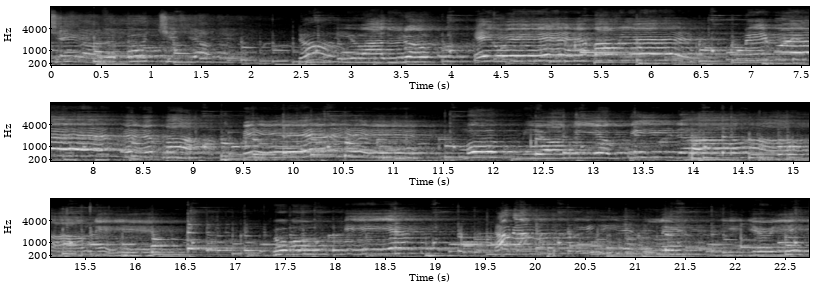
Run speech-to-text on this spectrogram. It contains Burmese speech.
ရှိရတဲ့ဘုချစ်ရမယ်တို့ရွာသူတို့အိမ်ဝဲမောင်ရဲ့မိမွေမမေမိုးမြောင်ရုပ်ပြီးတော့နေကိုဘုံဒီရတောင်းတောင်းလဲဒီညိုရီ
